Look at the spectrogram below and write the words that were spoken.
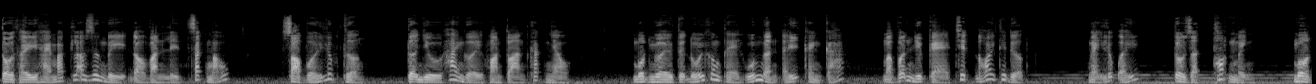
Tôi thấy hai mắt lão Dương Bỉ đỏ vằn lên sắc máu. So với lúc thường, tựa như hai người hoàn toàn khác nhau. Một người tuyệt đối không thể uống ngần ấy canh cá, mà vẫn như kẻ chết đói thế được. Ngày lúc ấy, tôi giật thót mình, một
